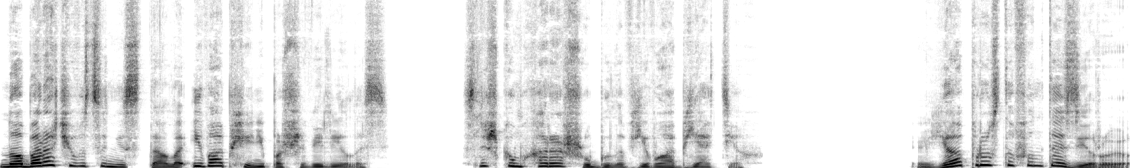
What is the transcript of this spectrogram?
но оборачиваться не стала и вообще не пошевелилась. Слишком хорошо было в его объятиях. Я просто фантазирую.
